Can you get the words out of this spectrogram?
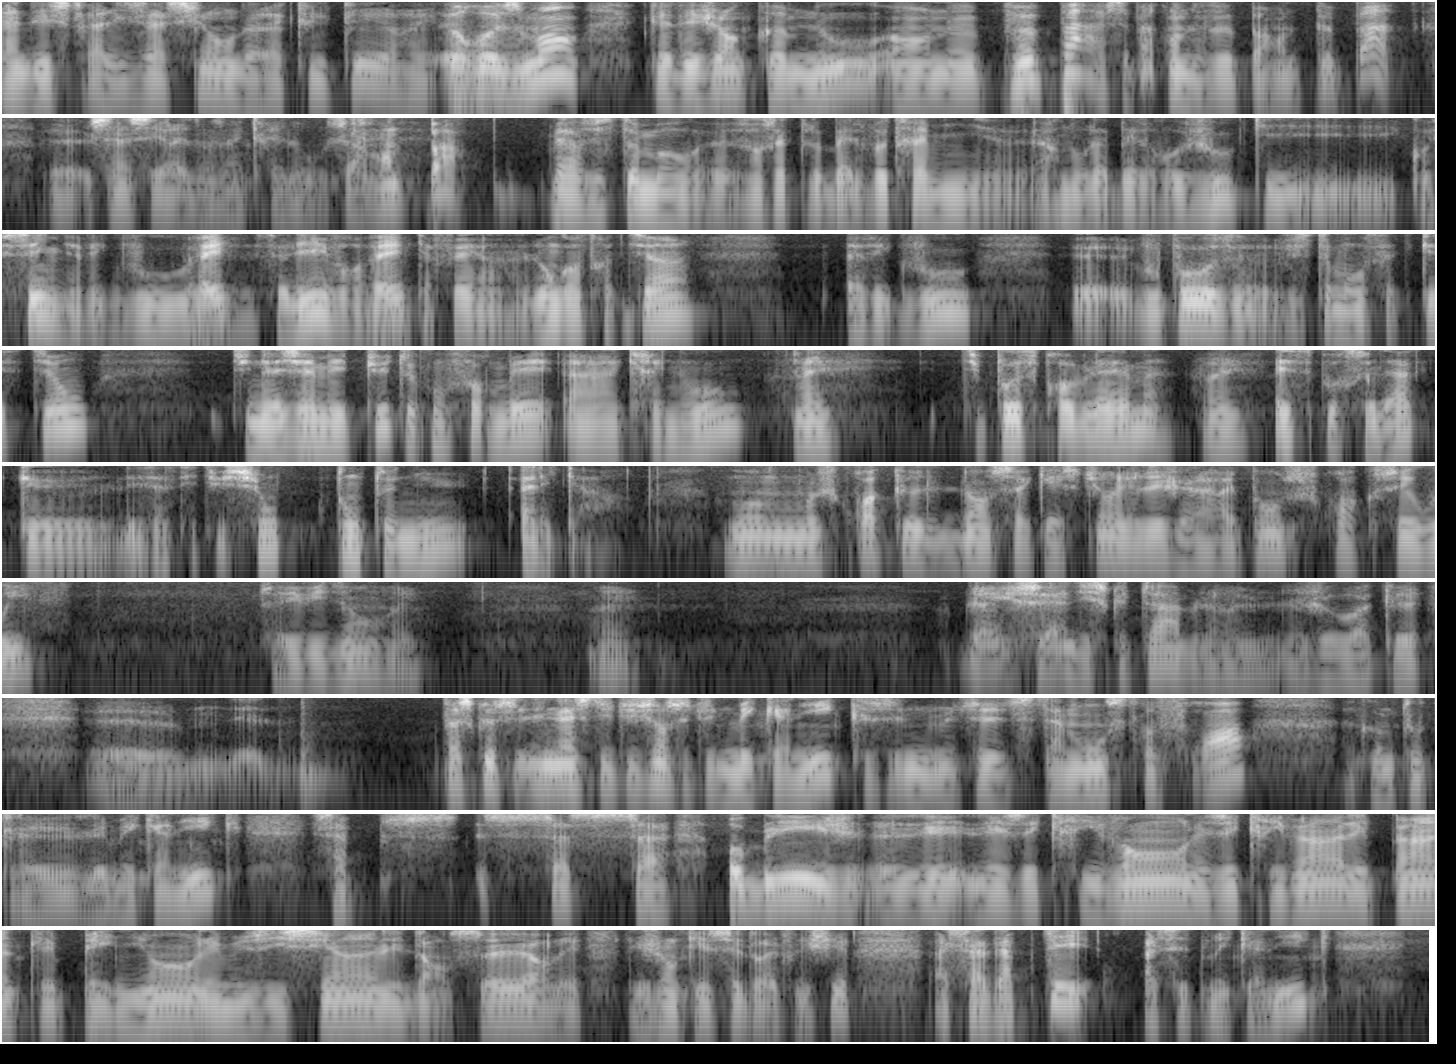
l'industrialisation de la culture. Et heureusement que des gens comme nous, on ne peut pas, c'est pas qu'on ne veut pas, on ne peut pas euh, s'insérer dans un créneau, ça rentre pas. Mais alors justement, euh, Jean-Jacques Lebel, votre ami euh, Arnaud Labelle-Rojoux, qui co-signe avec vous ce livre, qui a fait un long entretien avec vous, vous pose justement cette question. Tu n'as jamais pu te conformer à un créneau. Oui tu poses problème. Est-ce pour cela que les institutions t'ont tenu à l'écart? Moi, je crois que dans sa question, il y a déjà la réponse. Je crois que c'est oui. C'est évident, oui. C'est indiscutable. Je vois que euh, parce que une institution, c'est une mécanique, c'est un monstre froid, comme toutes les, mécaniques. Ça, oblige les, écrivains, les écrivains, les peintres, les peignants, les musiciens, les danseurs, les gens qui essaient de réfléchir, à s'adapter à cette mécanique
